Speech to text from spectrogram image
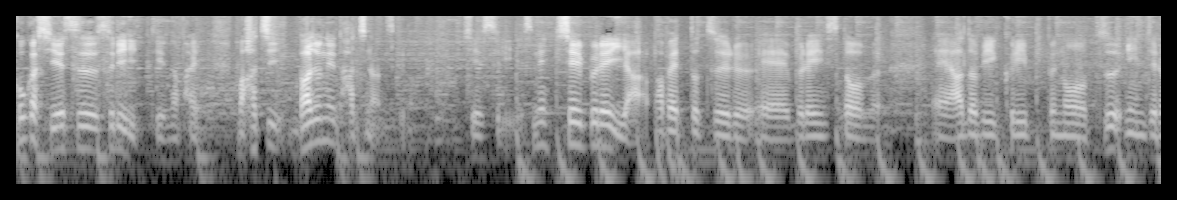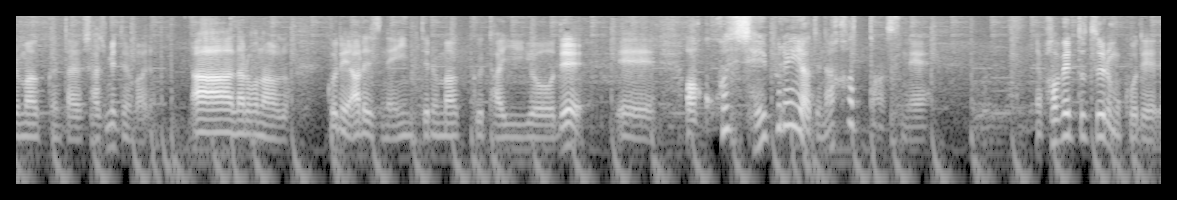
ここが CS3 っていう名前、まあ、8バージョンで言うと8なんですけど CS3 ですね。シェイプレイヤーパペットツール、えー、ブレインストーム、えー、Adobe クリップノーツインテルマークに対応して初めてのバージョンああなるほどなるほど。ここであれですねインテルマーク対応で、えー、あここでシェイプレイヤーってなかったんですね。パペットツールもここで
